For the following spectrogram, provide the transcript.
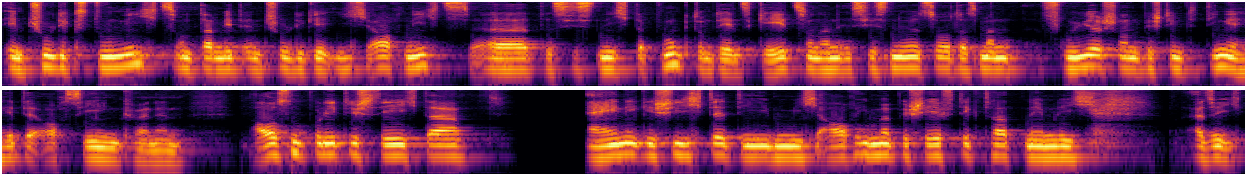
entschuldigst du nichts und damit entschuldige ich auch nichts. Äh, das ist nicht der Punkt, um den es geht, sondern es ist nur so, dass man früher schon bestimmte Dinge hätte auch sehen können. Außenpolitisch sehe ich da eine Geschichte, die mich auch immer beschäftigt hat, nämlich, also ich,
